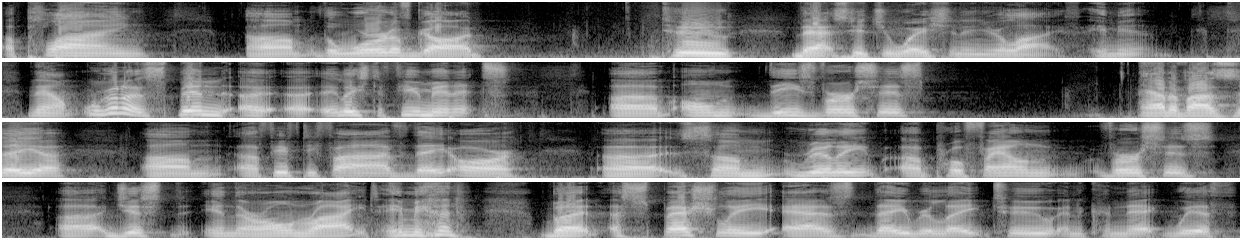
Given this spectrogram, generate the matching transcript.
applying um, the Word of God to that situation in your life. Amen. Now, we're going to spend uh, uh, at least a few minutes um, on these verses out of Isaiah um, uh, 55. They are uh, some really uh, profound verses uh, just in their own right. Amen. But especially as they relate to and connect with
